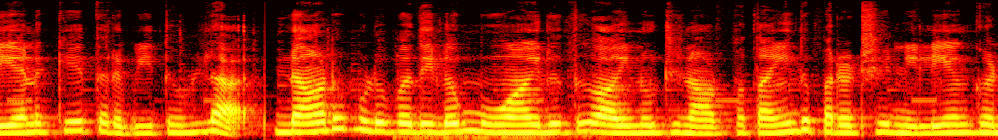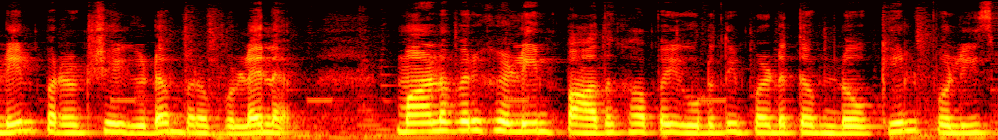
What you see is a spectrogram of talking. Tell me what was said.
லியனுக்கே தெரிவித்துள்ளார். நாடு முழுவதிலும் மூவாயிரத்து ஐநூற்றி நாற்பத்தைந்து பரீட்சை நிலையங்களில் பரீட்சை இடம்பெறவுள்ளன. மாணவர்களின் பாதுகாப்பை உறுதிப்படுத்தும் நோக்கில் போலீஸ்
